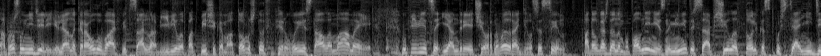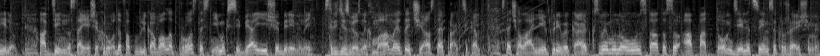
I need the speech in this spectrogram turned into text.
На прошлой неделе Юлиана Караулова официально объявила подписчикам о том, что впервые стала мамой. У певицы и Андрея Черного родился сын. О долгожданном пополнении знаменитость сообщила только спустя неделю, а в день настоящих родов опубликовала просто снимок себя и еще беременной. Среди звездных мам это частая практика. Сначала они привыкают к своему новому статусу, а потом делятся им с окружающими.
